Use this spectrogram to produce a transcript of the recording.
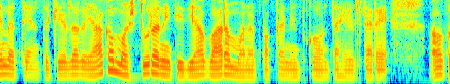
ಏನತ್ತೆ? ಅಂತ ಕೇಳಿದಾಗ, ಯಾಕಮ್ಮ, ಅಷ್ಟು ದೂರ ನಿಂತಿದ್ಯಾ? ಬಾರಮ್ಮ ನನ್ನ ಪಕ್ಕ ನಿಂತ್ಕೊ, ಅಂತ ಹೇಳ್ತಾರೆ. ಆಗ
